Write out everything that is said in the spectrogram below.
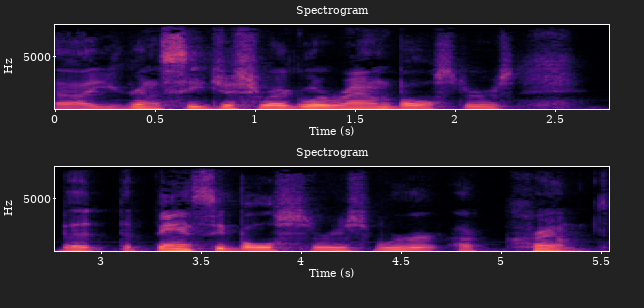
uh, you're going to see just regular round bolsters, but the fancy bolsters were uh, crimped.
